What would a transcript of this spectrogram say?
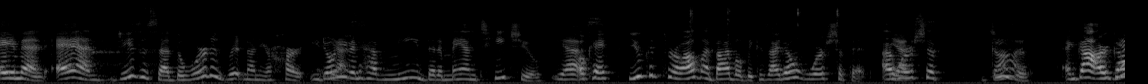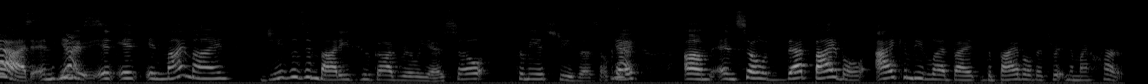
Amen. And Jesus said, "The word is written on your heart. You don't Yes. even have need that a man teach you." Yes. Okay, you could throw out my Bible because I don't worship it. I Yes. worship God. Jesus and God, our God, Yes, and he, in, in, in my mind, Jesus embodied who God really is. So for me, it's Jesus. Okay, um, and so that Bible, I can be led by the Bible that's written in my heart.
